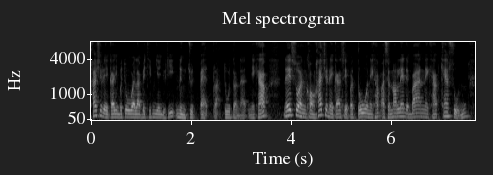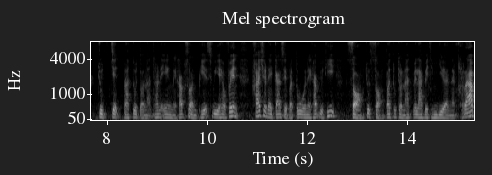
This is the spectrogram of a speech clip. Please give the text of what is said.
ค่าเฉลี่ยการยิงประตูเวลาไปทีมเยือนอยู่ที่ 1.8 ประตูต่อนัดนะครับในส่วนของค่าเฉลี่ยการเสียประตูนะครับอาร์เซนอลเล่นในบ้านนะครับแค่ 0.7 ประตูต่อนัดเท่านั้นเองนะครับส่วน PSV e l f e n ค่าเฉลี่ยการเสียประตูนะครับอยู่ที่ 2.2 ประตูต่อนัดเวลาไปทีมเยือนนะครับ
